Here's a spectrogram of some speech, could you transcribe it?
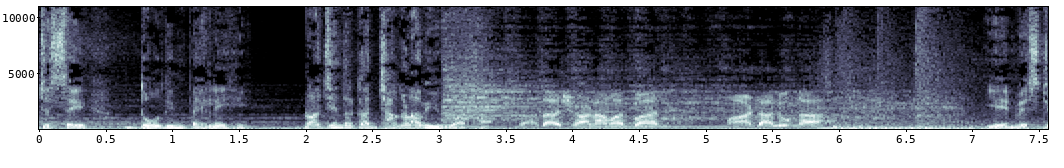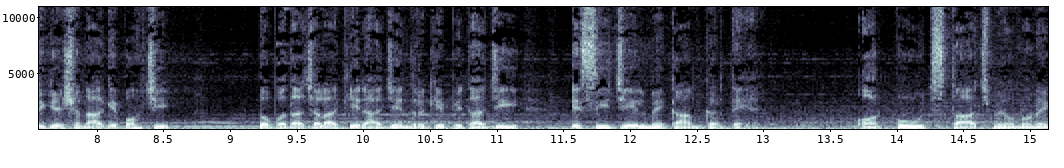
जिससे दो दिन पहले ही राजेंद्र का झगड़ा भी हुआ था। ज़्यादा शाना मत बन मार डालूँगा। ये इन्वेस्टिगेशन आगे पहुँची तो पता चला कि राजेंद्र के पिताजी इसी जेल में काम करते हैं और पूछताछ में उन्होंने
